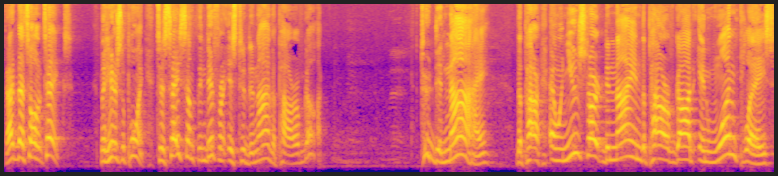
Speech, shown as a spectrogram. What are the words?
That, that's all it takes. But here's the point to say something different is to deny the power of God. To deny the power. And when you start denying the power of God in one place,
